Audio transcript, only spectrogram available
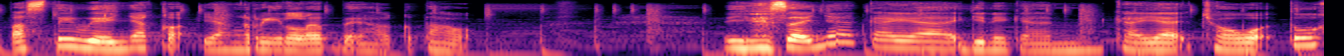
Pasti banyak kok yang relate deh, aku tahu. Biasanya kayak gini kan, kayak cowok tuh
